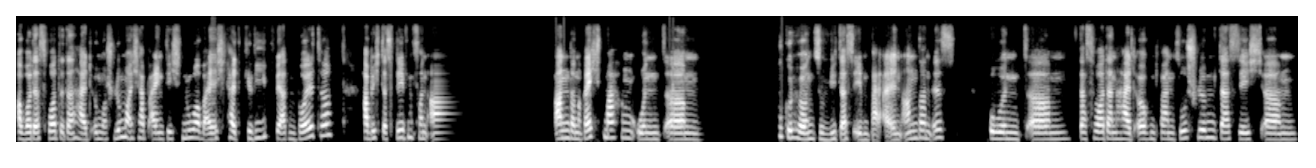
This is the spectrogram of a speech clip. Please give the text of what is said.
aber das wurde dann halt immer schlimmer. Ich habe eigentlich nur, weil ich halt geliebt werden wollte, habe ich das Leben von anderen recht machen und ähm, zugehören, so wie das eben bei allen anderen ist. Und ähm, das war dann halt irgendwann so schlimm, dass ich ähm,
